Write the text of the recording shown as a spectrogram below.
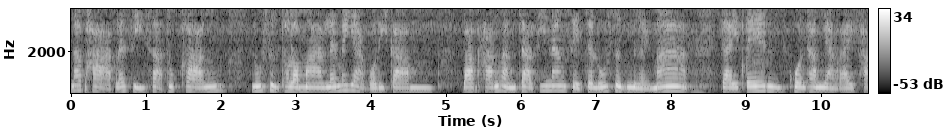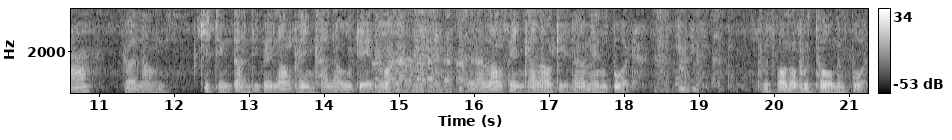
หน้าผากและศีรษะทุกครั้ง รู้สึกทรมานและไม่อยากบริกรรม บางครั้งหลังจากที่นั่งเสร็จจะรู้สึกเหนื่อยมาก ใจเต้นควรทำอย่างไรคะ ก็ลองคิดถึงตอนที่ไปร้องเพลงคาราโอเกะดูลาร้องเพลงคาราโอเกะแล้วมันปวด พุทพอมาพุทโธมันปวด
